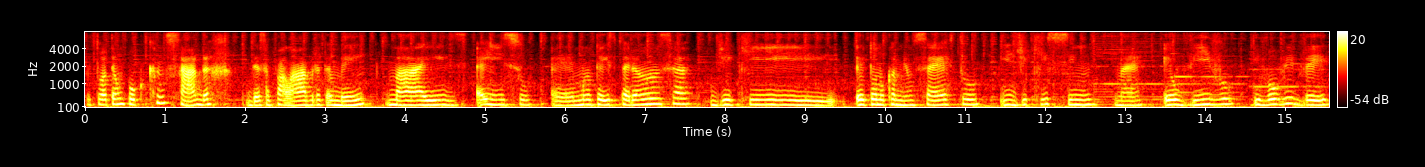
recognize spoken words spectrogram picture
Eu tô até um pouco cansada dessa palavra também, mas é isso, é manter a esperança de que eu tô no caminho certo e de que sim, né? Eu vivo e vou viver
